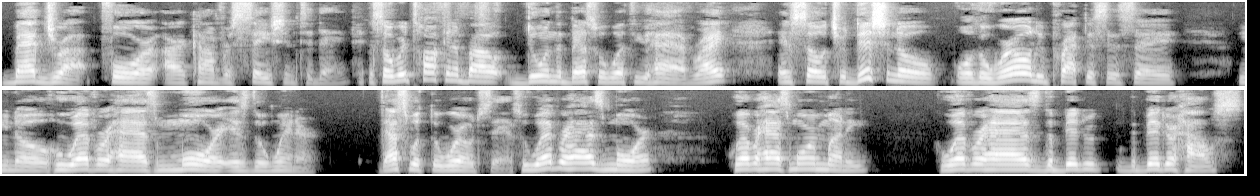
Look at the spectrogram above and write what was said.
backdrop for our conversation today. And so we're talking about doing the best with what you have, right? And so traditional or the worldly practices say, you know, whoever has more is the winner. That's what the world says. Whoever has more, whoever has more money, whoever has the bigger, the bigger house,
